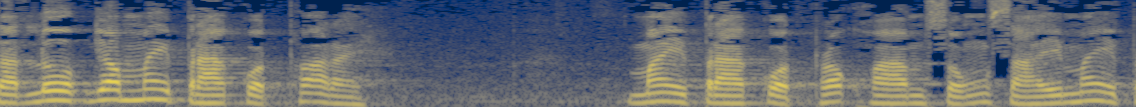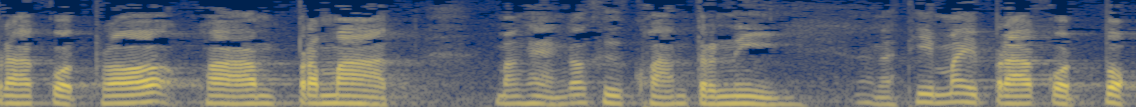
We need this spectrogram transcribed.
สัตว์โลกย่อมไม่ปรากฏเพราะอะไร ไม่ปรากฏ เพราะความสงสัยไม่ปรากฏ เพราะความประมาท บางแห่งก็คือความตรณีนะที่ไม่ปรากฏปก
